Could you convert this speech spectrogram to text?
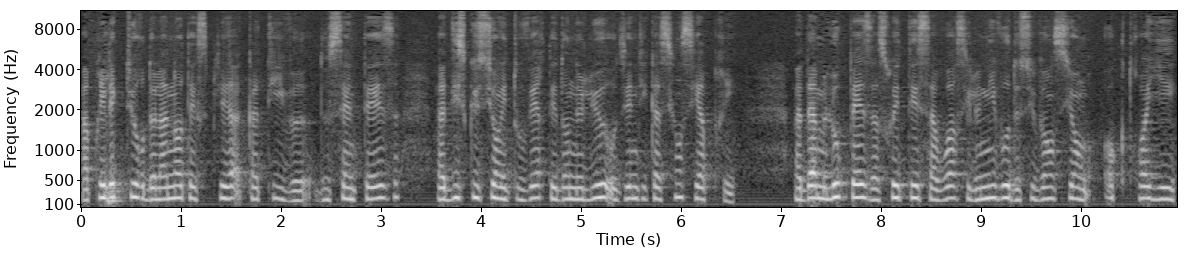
Après lecture de la note explicative de synthèse, la discussion est ouverte et donne lieu aux indications ci-après. Madame Lopez a souhaité savoir si le niveau de subvention octroyé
